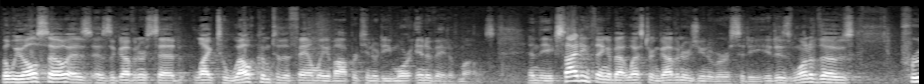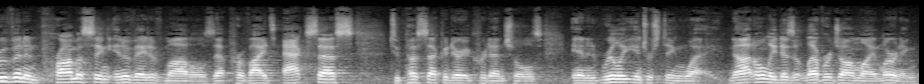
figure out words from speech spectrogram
But we also, as, as the governor said, like to welcome to the family of opportunity more innovative models. And the exciting thing about Western Governors University, it is one of those proven and promising innovative models that provides access to post secondary credentials in a really interesting way. Not only does it leverage online learning,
